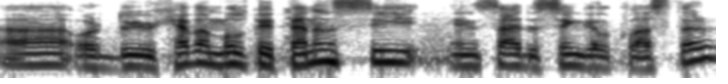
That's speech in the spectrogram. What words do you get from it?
uh, or do you have a multi-tenancy inside a single cluster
